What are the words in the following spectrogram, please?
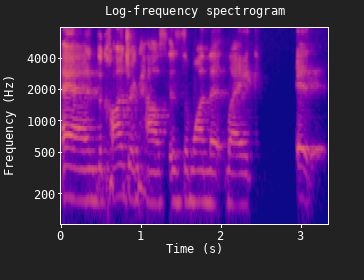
and the Conjuring House is the one that like it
